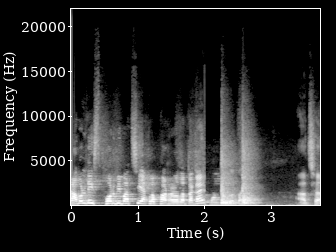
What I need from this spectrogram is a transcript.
ডাবল ডিস্ক ফোর বি পাচ্ছি এক লক্ষ আঠারো হাজার টাকায়। পঞ্চাশ হাজার টাকা। আচ্ছা।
